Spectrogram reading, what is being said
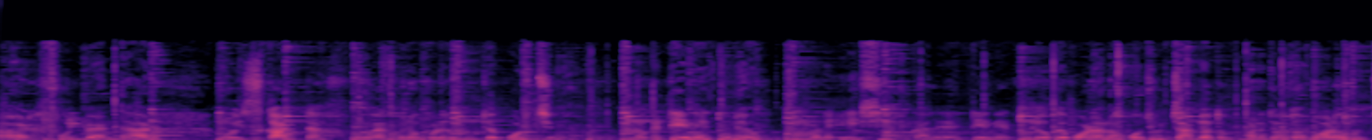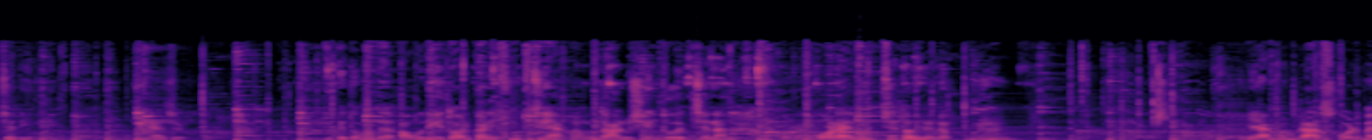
আর ফুল প্যান্টটা আর ওই স্কার্টটা ও এখন ওপরে উঠে পড়ছে। ওকে টেনে তুলে মানে এই শীতকালে টেনে তুলে ওকে পড়ানো প্রচুর চাপ যত মানে যত বড় হচ্ছে দিন দিন ঠিক আছে? ওকে তোমাদের ওদিকে তরকারি ফুটছে এখন মধ্যে আলু সিদ্ধ হচ্ছে না, কড়াই- হচ্ছে তো ওই জন্য। এখন ব্রাশ করবে,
